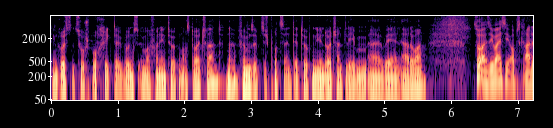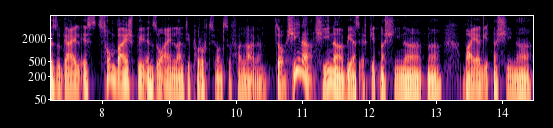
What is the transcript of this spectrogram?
Den größten Zuspruch kriegt er übrigens immer von den Türken aus Deutschland. Ne? 75 Prozent der Türken, die in Deutschland leben, äh, wählen Erdogan. So, also ich weiß nicht, ob es gerade so geil ist, zum Beispiel in so ein Land die Produktion zu verlagern. So, China, China, BASF geht nach China, ne? Bayer geht nach China.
